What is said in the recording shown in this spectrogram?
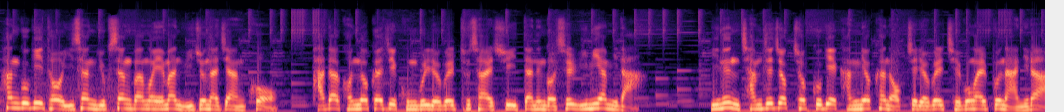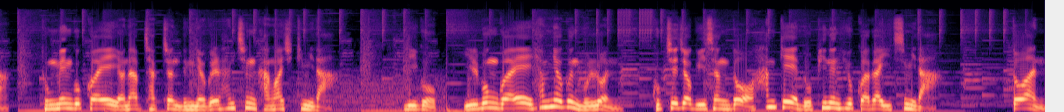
한국이 더 이상 육상 방어에만 위존하지 않고 바다 건너까지 공군력을 투사할 수 있다는 것을 의미합니다. 이는 잠재적 적국의 강력한 억제력을 제공할 뿐 아니라 동맹국과의 연합 작전 능력을 한층 강화시킵니다. 미국, 일본과의 협력은 물론 국제적 위상도 함께 높이는 효과가 있습니다. 또한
